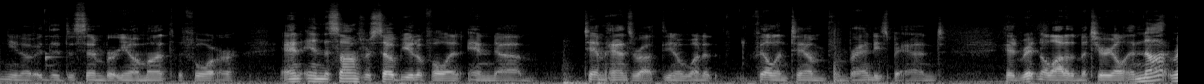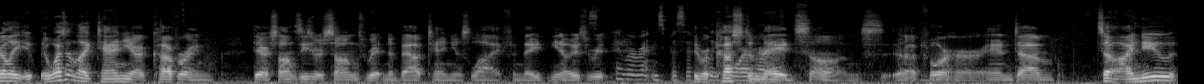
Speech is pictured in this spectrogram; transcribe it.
you know, the December, you know, a month before, and and the songs were so beautiful, and, and um, Tim Hanseroth, you know, one of the, Phil and Tim from Brandi's band, had written a lot of the material, and not really. It, it wasn't like Tanya covering their songs. These were songs written about Tanya's life, and they, you know, it was. Re- They were written specifically. they were custom made songs uh, for her and um, so i knew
